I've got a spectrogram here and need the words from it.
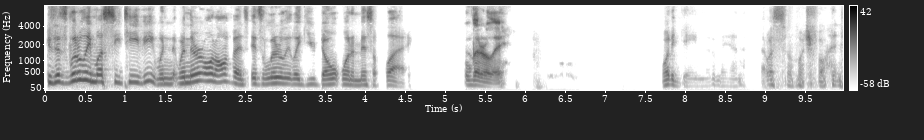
Because it's literally must see TV. When when they're on offense, it's literally like you don't want to miss a play. Literally. What a game, man! That was so much fun.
